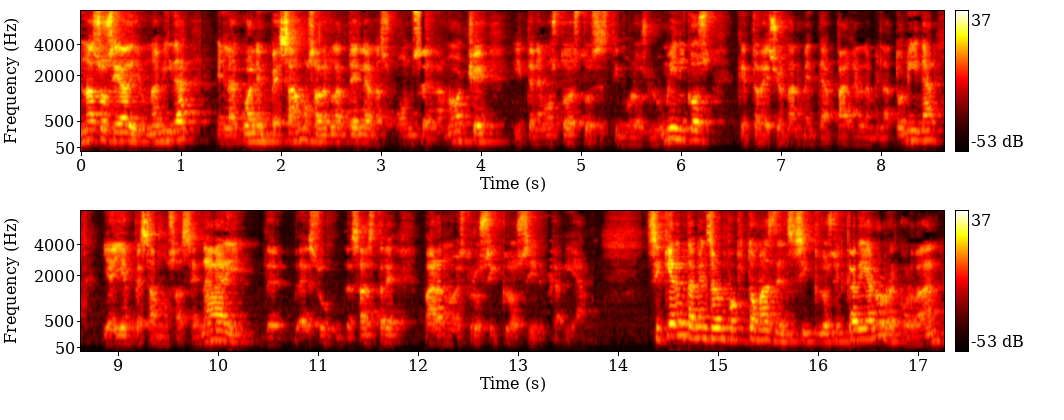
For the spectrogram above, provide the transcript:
una sociedad y una vida en la cual empezamos a ver la tele a las 11 de la noche y tenemos todos estos estímulos lumínicos que tradicionalmente apagan la melatonina y ahí empezamos a cenar y es un desastre para nuestro ciclo circadiano. Si quieren también saber un poquito más del ciclo circadiano, recordarán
